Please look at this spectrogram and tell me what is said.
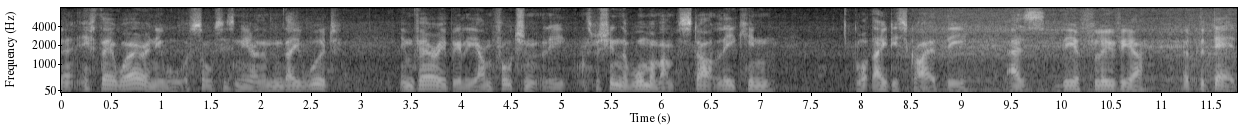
that if there were any water sources near them, they would invariably, unfortunately, especially in the warmer months, start leaking what they described the as the effluvia of the dead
